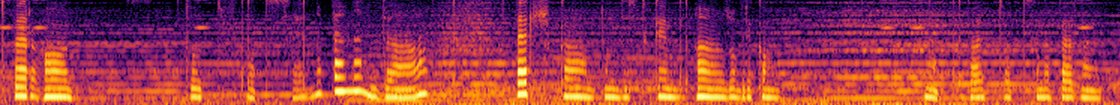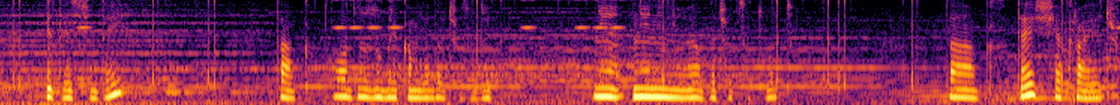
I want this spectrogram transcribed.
Тепер е, тут оце, напевно, да. Тепер е, там десь таким е, зубриком. Ну, давайте це, напевно, піде сюди. Так, от з зубриком я бачу зубрик. Ні, ні, ні, ні, я бачу це тут. Так, де ще краєчок?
